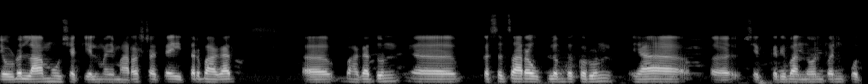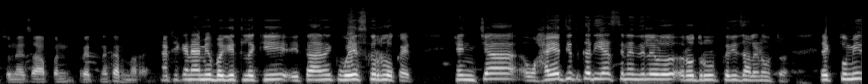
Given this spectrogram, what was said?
जेवढं लांब होऊ शकेल म्हणजे महाराष्ट्रातल्या इतर भागात भागातून कसं चारा उपलब्ध करून ह्या शेतकरी बांधवांपर्यंत पोहोचवण्याचा आपण प्रयत्न करणार आहे. त्या ठिकाणी आम्ही बघितलं की इथं अनेक वयस्कर लोक आहेत. ह्यांच्या हयातीत कधी ह्या सिनेमाला रौद्ररूप कधी झालं नव्हतं. एक तुम्ही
